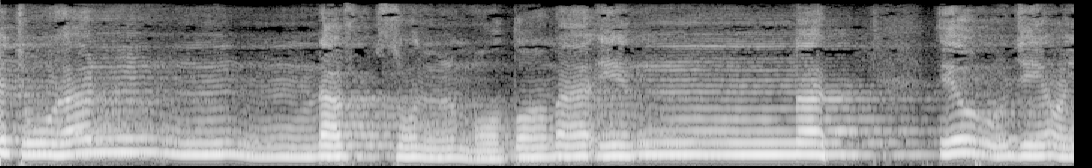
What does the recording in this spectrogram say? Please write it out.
أيتها النفس المطمئنة ارجعي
